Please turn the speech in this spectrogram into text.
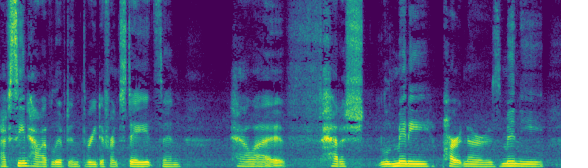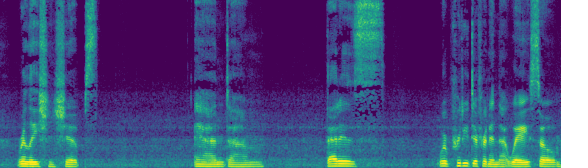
I've seen how I've lived in three different states and how I've had a sh- many partners, many relationships, and um, that is we're pretty different in that way. So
